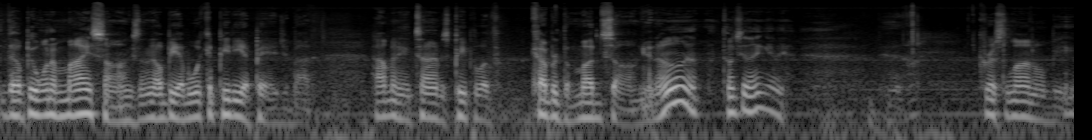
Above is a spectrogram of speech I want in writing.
there'll be one of my songs, and there'll be a Wikipedia page about it. how many times people have covered the Mud song. You know, don't you think? I mean, yeah. Chris Lunn will be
